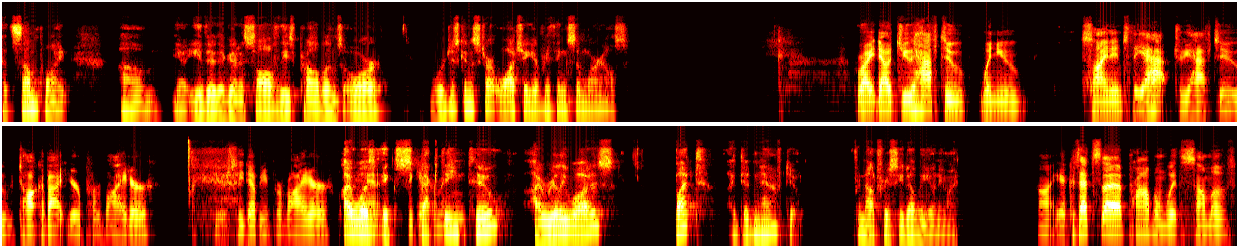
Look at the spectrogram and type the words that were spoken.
At some point, um, you know, either they're going to solve these problems or we're just going to start watching everything somewhere else. Right now, do you have to when you sign into the app? Do you have to talk about your provider, your CW provider? I was expecting to. I really was, but I didn't have to. For not for CW anyway. Uh, yeah, because that's the problem with some of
